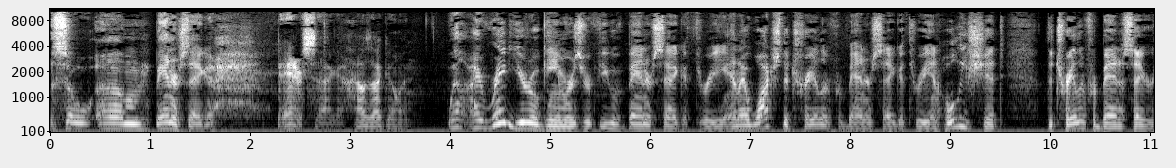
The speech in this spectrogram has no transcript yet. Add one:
So, um, Banner Saga. Banner Saga, how's that going? Well, I read Eurogamer's review of Banner Saga 3, and I watched the trailer for Banner Saga 3, and holy shit, the trailer for Banner Saga,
